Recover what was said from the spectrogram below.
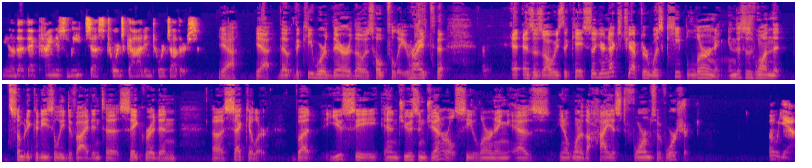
You know that that kindness leads us towards God and towards others. Yeah, yeah. The the key word there though is hopefully, right? As is always the case. So your next chapter was keep learning, and this is one that somebody could easily divide into sacred and uh, secular. But you see, and Jews in general see learning as you know one of the highest forms of worship. Oh yeah,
